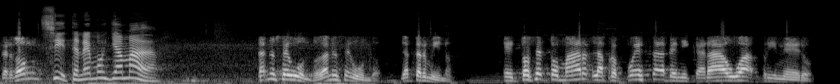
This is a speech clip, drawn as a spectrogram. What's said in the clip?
¿Perdón? Sí, tenemos llamada. Dame un segundo, dame un segundo, ya termino. Entonces, tomar la propuesta de Nicaragua primero.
